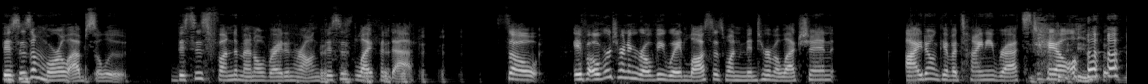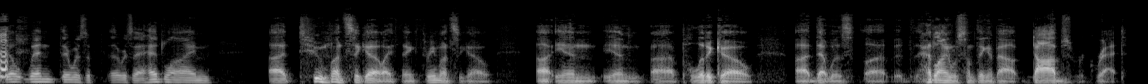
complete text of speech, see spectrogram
This is a moral absolute. This is fundamental right and wrong. This is life and death. So if overturning Roe v. Wade lost us one midterm election, I don't give a tiny rat's tail. you, know, you know, when there was a there was a headline uh, two months ago, I think three months ago, uh, in in uh, Politico, uh, that was uh, the headline was something about Dobbs regret,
